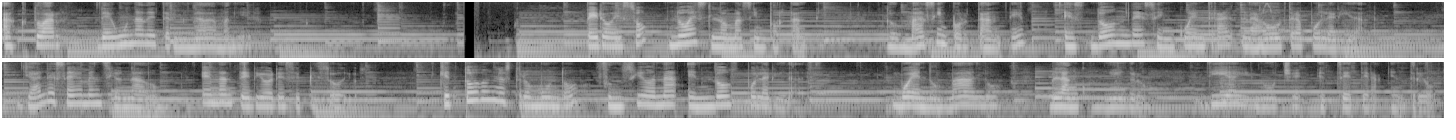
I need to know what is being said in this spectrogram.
a actuar de una determinada manera. Pero eso no es lo más importante. Lo más importante es donde se encuentra la otra polaridad. Ya les he mencionado en anteriores episodios que todo nuestro mundo funciona en dos polaridades, bueno, malo, blanco, negro, día y noche, etcétera, entre otros.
